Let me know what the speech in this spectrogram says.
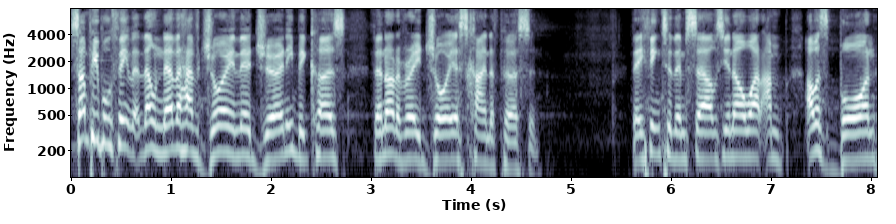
Some people think that they'll never have joy in their journey because they're not a very joyous kind of person. They think to themselves, you know what, I'm, I was born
